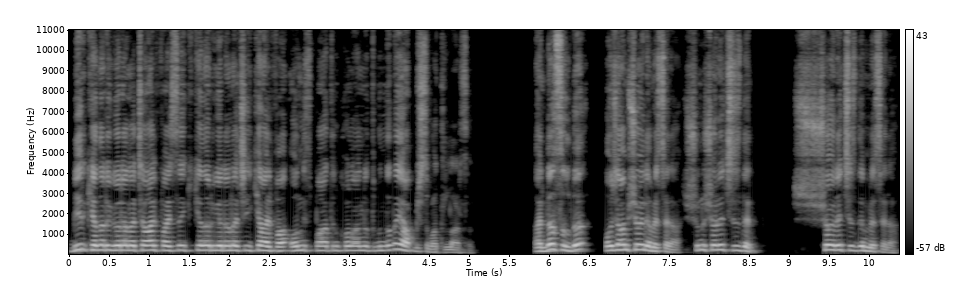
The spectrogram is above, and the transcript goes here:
Bir kenarı gören açı alfa ise iki kenarı gören açı 2 alfa. Onun ispatını konu anlatımında da yapmıştım hatırlarsan. Hani nasıldı? Hocam şöyle mesela. Şunu şöyle çizdim. Şöyle çizdim mesela.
